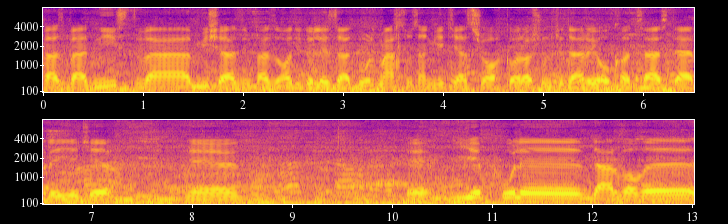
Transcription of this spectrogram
وضع بد نیست و میشه از این فضاها دید و لذت برد. مخصوصا یکی از شاهکاراشون که دره اوکاتسه است دره که یه پل در واقع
